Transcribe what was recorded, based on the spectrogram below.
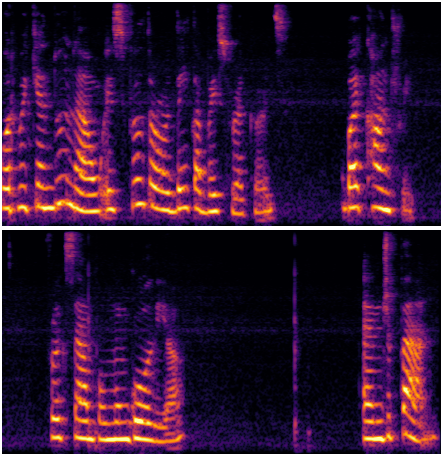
What we can do now is filter our database records by country, for example Mongolia and Japan.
